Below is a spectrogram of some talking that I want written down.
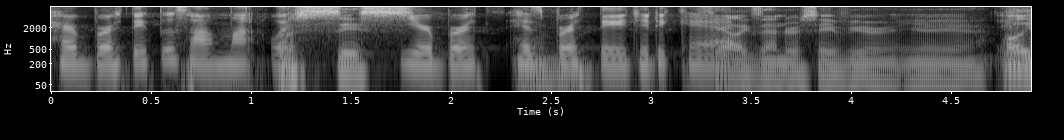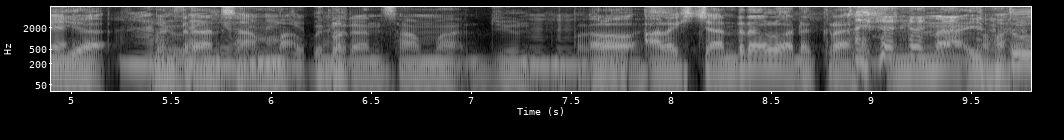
her birthday tuh sama with. Persis. your birth his birthday. Jadi Si kayak Alexander Savior, yeah, yeah. Oh iya, beneran sama. gitu. Beneran sama June 14. Kalau Alex Chandra lu ada crush. Nah itu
